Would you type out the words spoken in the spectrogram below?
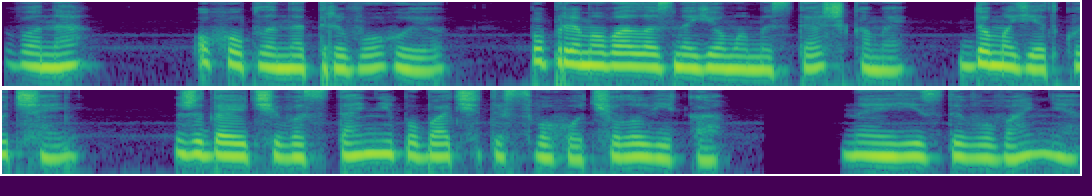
Вона, охоплена тривогою, попрямувала знайомими стежками до маєтку Чень, жадаючи востаннє побачити свого чоловіка. На її здивування,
